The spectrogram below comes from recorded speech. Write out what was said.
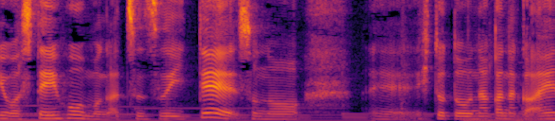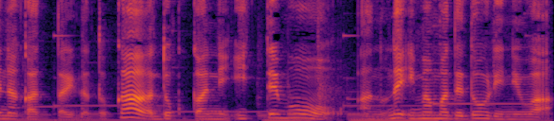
要はステイホームが続いてその、えー、人となかなか会えなかったりだとかどこかに行ってもあの、ね、今まで通りには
